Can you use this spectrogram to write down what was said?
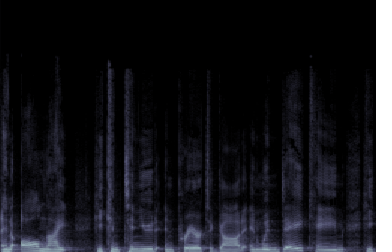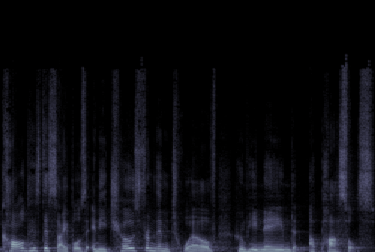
and all night he continued in prayer to God. And when day came, he called his disciples, and he chose from them twelve, whom he named apostles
